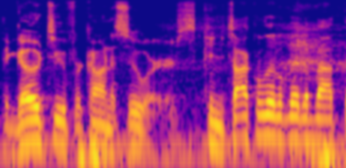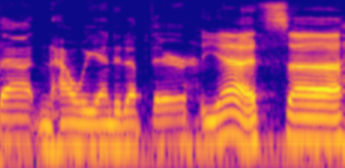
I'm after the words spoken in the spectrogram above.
the go-to for connoisseurs. Can you talk a little bit about that and how we ended up there? Yeah, it's uh,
